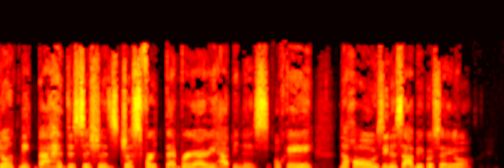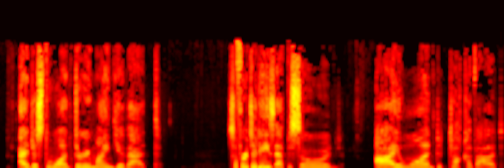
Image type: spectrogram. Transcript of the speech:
Don't make bad decisions just for temporary happiness, okay? Nako, sinasabi ko sa'yo. I just want to remind you that. So for today's episode, I want to talk about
